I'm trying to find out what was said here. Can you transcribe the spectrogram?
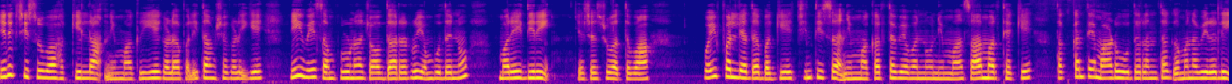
ನಿರೀಕ್ಷಿಸುವ ಹಕ್ಕಿಲ್ಲ. ನಿಮ್ಮ ಕ್ರಿಯೆಗಳ ಫಲಿತಾಂಶಗಳಿಗೆ ನೀವೇ ಸಂಪೂರ್ಣ ಜವಾಬ್ದಾರರು ಎಂಬುದನ್ನು ಮರೆಯದಿರಿ. ಯಶಸ್ಸು ಅಥವಾ ವೈಫಲ್ಯದ ಬಗ್ಗೆ ಚಿಂತಿಸ. ನಿಮ್ಮ ಕರ್ತವ್ಯವನ್ನು ನಿಮ್ಮ ಸಾಮರ್ಥ್ಯಕ್ಕೆ ತಕ್ಕಂತೆ ಮಾಡುವುದರಂತ ಗಮನವಿರಲಿ.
